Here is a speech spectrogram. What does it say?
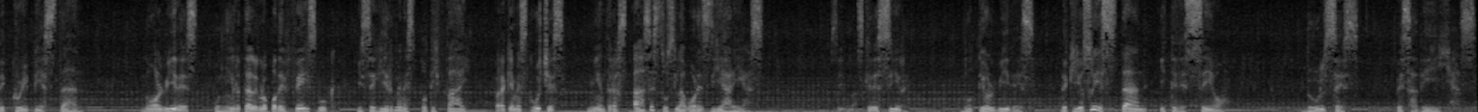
de Creepy Stan. No olvides unirte al grupo de Facebook y seguirme en Spotify para que me escuches mientras haces tus labores diarias. Sin más que decir, no te olvides de que yo soy Stan y te deseo dulces pesadillas.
